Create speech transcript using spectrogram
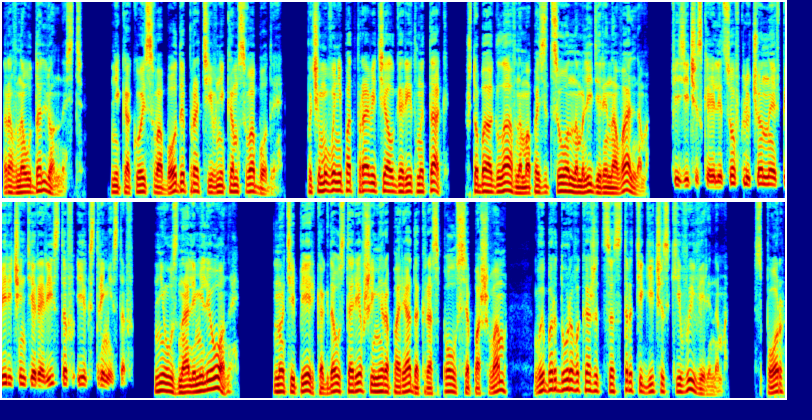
равноудаленность? Никакой свободы противникам свободы. Почему вы не подправите алгоритмы так, чтобы о главном оппозиционном лидере Навальном, физическое лицо, включенное в перечень террористов и экстремистов, не узнали миллионы? Но теперь, когда устаревший миропорядок расползся по швам, выбор Дурова кажется стратегически выверенным. Спор,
